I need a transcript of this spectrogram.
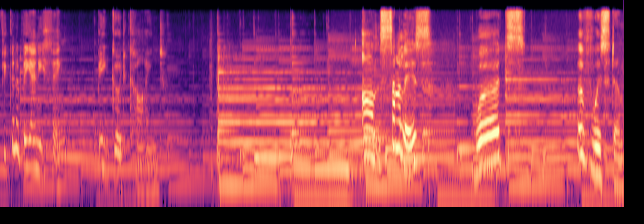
if you're going to be anything, be good kind. Aunt Sally's Words of Wisdom.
